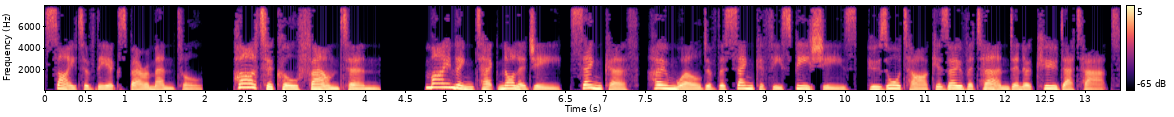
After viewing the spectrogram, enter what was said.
site of the experimental particle fountain mining technology, Senkath, homeworld of the Senkathi species, whose autark is overturned in a coup d'état.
